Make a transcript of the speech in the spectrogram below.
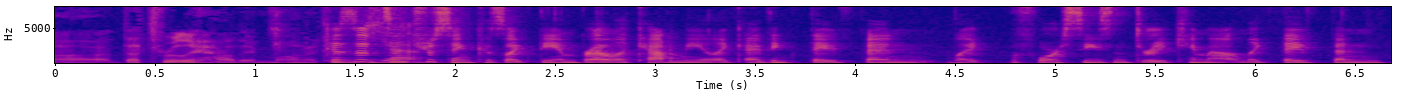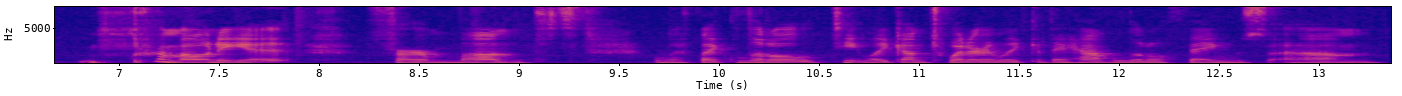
Uh, that's really how they monetize. Because it's Yeah. interesting because like the Umbrella Academy, like I think they've been like before season three came out, like they've been promoting it for months with like little te- like on Twitter, like they have little things um,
